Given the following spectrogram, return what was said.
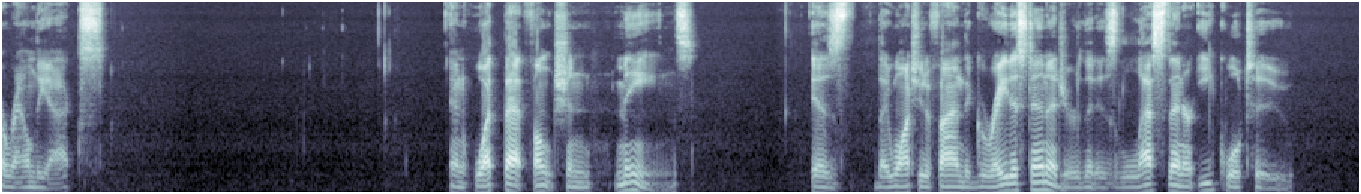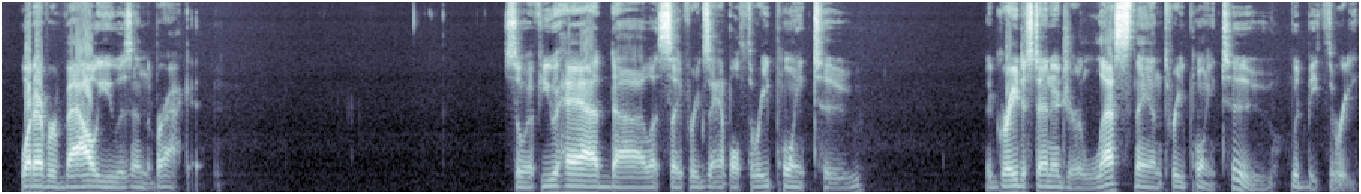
around the x. And what that function means is they want you to find the greatest integer that is less than or equal to whatever value is in the bracket. So if you had, uh, let's say for example, 3.2 the greatest integer less than 3.2 would be 3.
